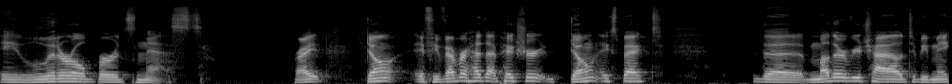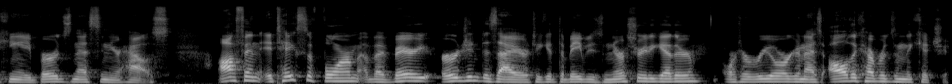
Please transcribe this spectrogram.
a literal bird's nest, right? Don't, if you've ever had that picture, don't expect the mother of your child to be making a bird's nest in your house. Often it takes the form of a very urgent desire to get the baby's nursery together or to reorganize all the cupboards in the kitchen.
